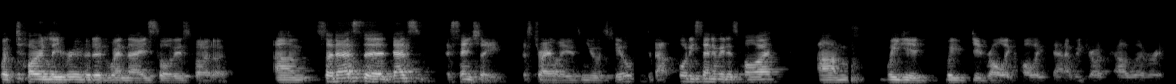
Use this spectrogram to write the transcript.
were totally riveted when they saw this photo. Um, so that's the that's essentially Australia's newest hill. It's about 40 centimeters high. Um, we did we did rolling pollies down it. We drove cars over it.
